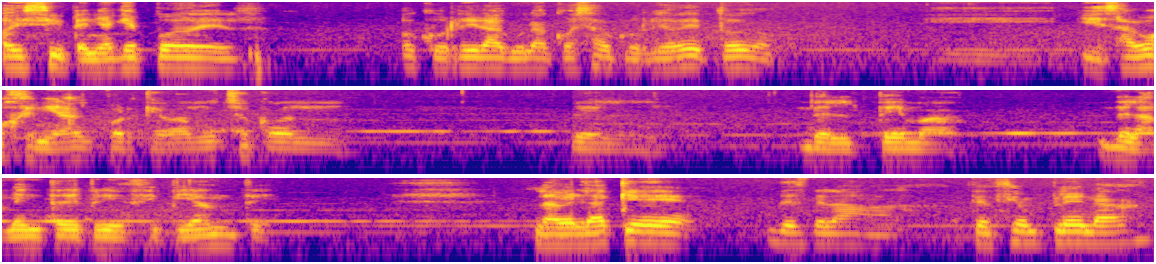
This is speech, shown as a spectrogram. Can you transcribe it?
hoy sí tenía que poder ocurrir alguna cosa, ocurrió de todo. Y, es algo genial porque va mucho con del, del tema de la mente de principiante. La verdad que desde la atención plena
